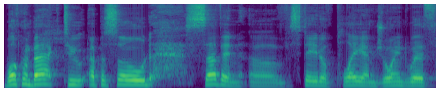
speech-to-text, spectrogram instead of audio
Welcome back to episode seven of State of Play. I'm joined with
